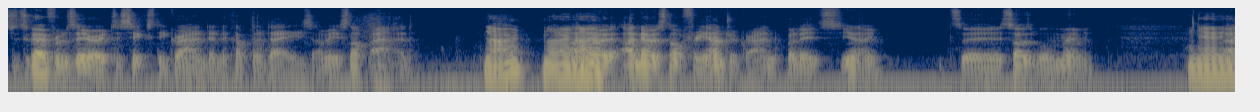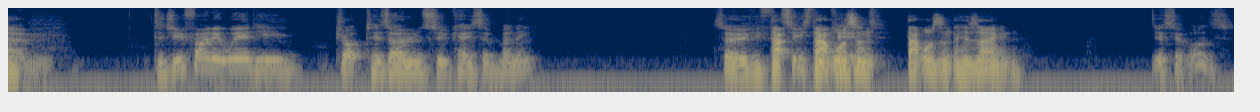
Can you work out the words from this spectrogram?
So to go from zero to sixty grand in a couple of days, I mean it's not bad. No, no, I no. know I know it's not three hundred grand, but it's you know it's a sizable amount. Yeah, yeah. Um, did you find it weird he dropped his own suitcase of money? So he that sees that wasn't that wasn't his own. Yes, it was.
